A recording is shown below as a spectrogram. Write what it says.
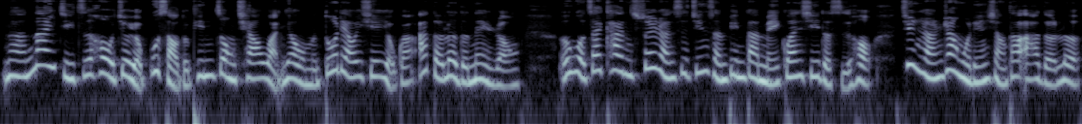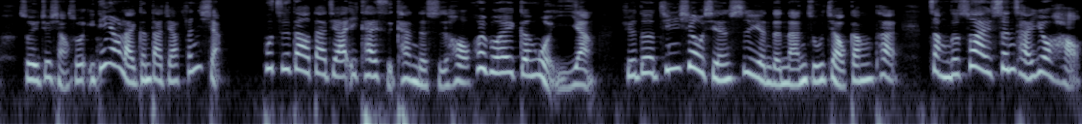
那那一集之后，就有不少的听众敲碗，要我们多聊一些有关阿德勒的内容。而我在看虽然是精神病，但没关系的时候，竟然让我联想到阿德勒，所以就想说一定要来跟大家分享。不知道大家一开始看的时候，会不会跟我一样，觉得金秀贤饰演的男主角刚泰长得帅，身材又好。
